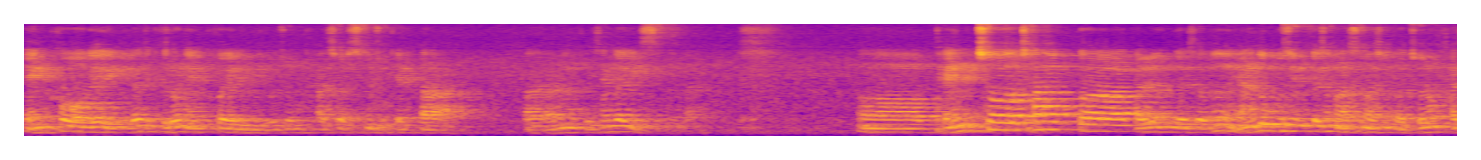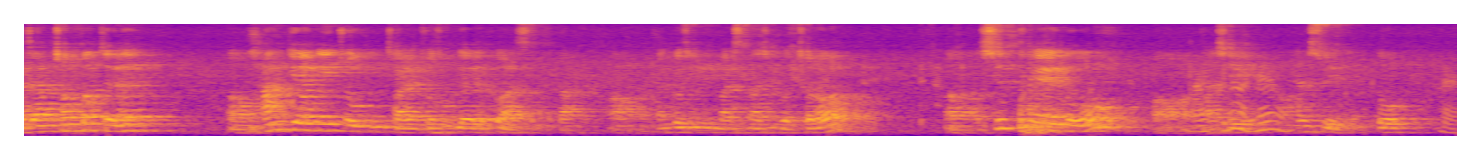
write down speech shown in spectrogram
앵커의 의미가 그런 앵커의 의미로 좀 가졌으면 좋겠다라는 그 생각이 있습니다. 어, 벤처 창업과 관련돼서는 양동 교수님께서 말씀하신 것처럼 가장 첫 번째는 어, 환경이 좀 잘 조성되어야 될것 같습니다. 어, 양 교수님 말씀하신 것처럼 어, 실패도 어, 아, 다시. 할 수 있는 또 네.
